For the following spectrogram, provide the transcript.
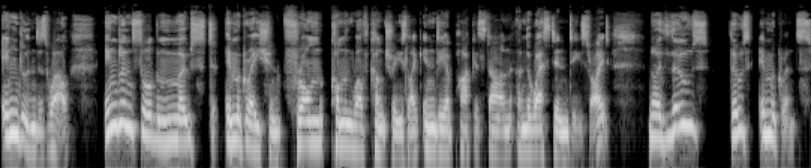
England as well. England saw the most immigration from Commonwealth countries like India, Pakistan, and the West Indies. Right now, those those immigrants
